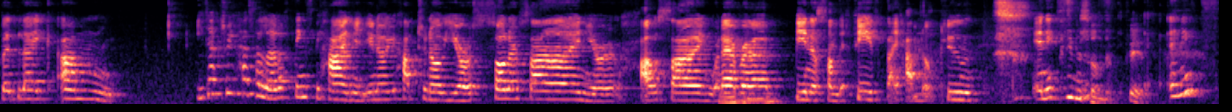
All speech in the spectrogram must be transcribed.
but like um it actually has a lot of things behind it you know you have to know your solar sign your house sign whatever Mhm. venus on the fifth i have no clue and it's, Venus on the fifth. and it's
